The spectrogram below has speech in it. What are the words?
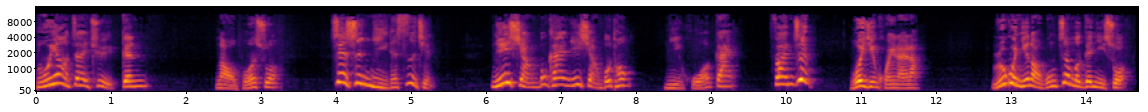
不要再去跟老婆说。这是你的事情，你想不开，你想不通，你活该。反正我已经回来了。如果你老公这么跟你说，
